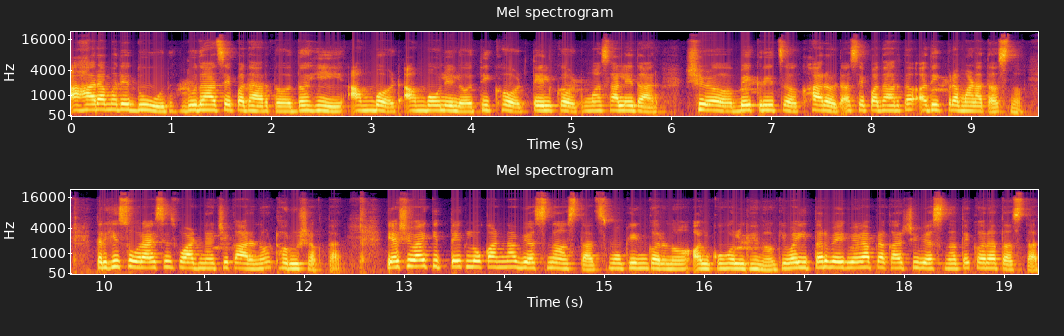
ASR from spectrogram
आहारामध्ये दूध दुधाचे पदार्थ दही आंबट आंबवलेलं तिखट तेलकट मसालेदार शिळं बेकरीचं खारट असे पदार्थ अधिक प्रमाणात असणं. तर ही सोरायसिस वाढण्याची कारणं ठरू शकतात. याशिवाय कित्येक लोकांना व्यसनं असतात. स्मोकिंग करणं अल्कोहोल घेणं किंवा इतर वेगवेगळ्या प्रकारची व्यसनं ते करत असतात.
